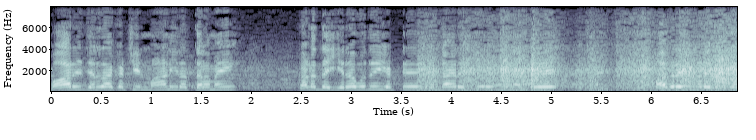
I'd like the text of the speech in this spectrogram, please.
பாரதிய ஜனதா கட்சியின் மாநில தலைமை கடந்த இருபது எட்டு இரண்டாயிரத்தி இருபத்தி அன்று மதுரையில் நடைபெற்ற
